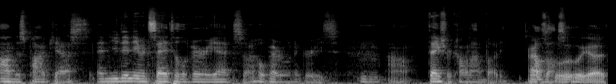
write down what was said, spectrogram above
on this podcast, and you didn't even say it till the very end. So I hope everyone agrees. Um, thanks for coming on, buddy. That was awesome. Absolutely, guys.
